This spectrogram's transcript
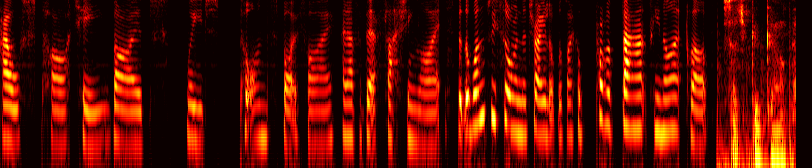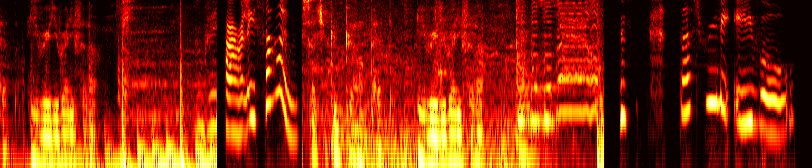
house party vibes where you just put on Spotify and have a bit of flashing lights. But the ones we saw in the trailer was like a proper fancy nightclub. Such a good girl, Pip. Are you really ready for that? Apparently so. Such a good girl, Pip. Are you really ready for that? That's really evil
